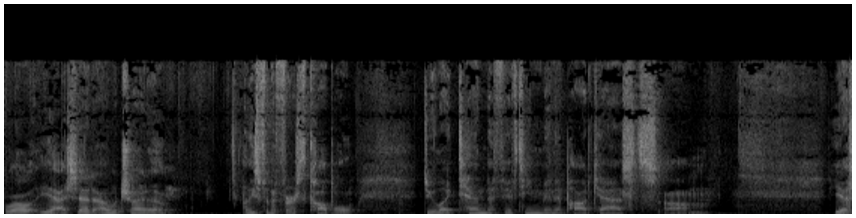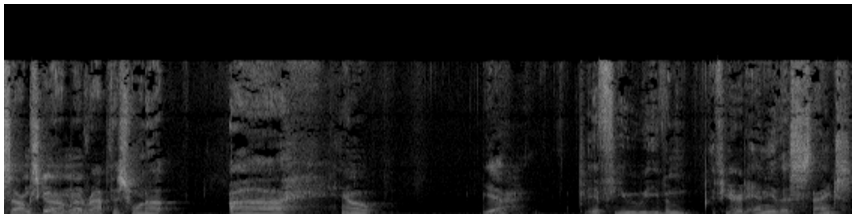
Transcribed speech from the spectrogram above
Well, yeah, I said I would try to at least for the first couple do like 10 to 15 minute podcasts um yeah, so I'm just gonna I'm gonna wrap this one up. Uh, you know, yeah. If you even if you heard any of this, thanks.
